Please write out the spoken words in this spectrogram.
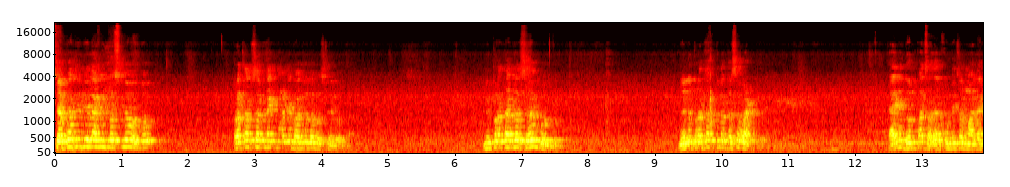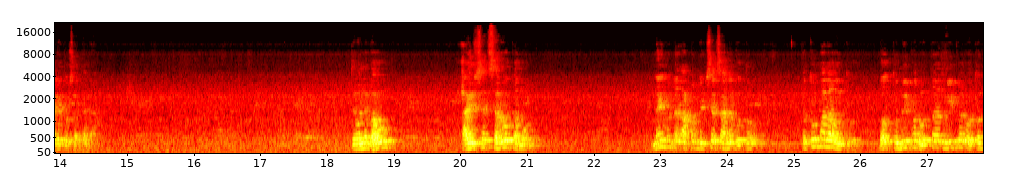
शपथविधीला आम्ही बसलो होतो. प्रताप सरनाईक माझ्या बाजूला बसलेला होता. मी प्रतापला सहज बोललो. म्हणलं प्रताप तुला कसं वाटतं काय नाही दोन पाच हजार कोटीचा मालक येतो सध्याला. ते म्हणले भाऊ आयुष्यात सर्व कमवलं. नाही म्हटलं आपण रिक्षा चालक होतो तर तो मला म्हणतो भाऊ तुम्ही पण होता मी पण होतो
